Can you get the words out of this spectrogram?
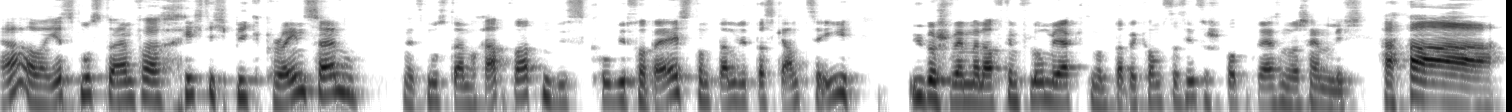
Ja, aber jetzt musst du einfach richtig Big Brain sein. Jetzt musst du einfach abwarten, bis Covid vorbei ist und dann wird das Ganze eh überschwemmen auf den Flohmärkten und da bekommst du das eh zu Spottpreisen wahrscheinlich. Haha!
